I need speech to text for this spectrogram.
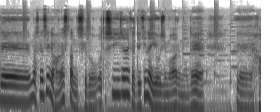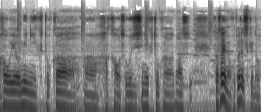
で、まあ、先生には話したんですけど私じゃなきゃできない用事もあるので、えー、母親を見に行くとかあ墓を掃除しに行くとか、まあ、些細なことですけど、ま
